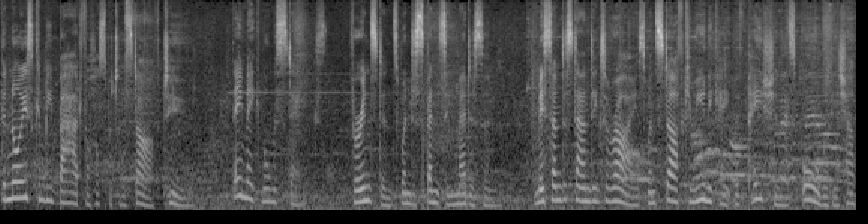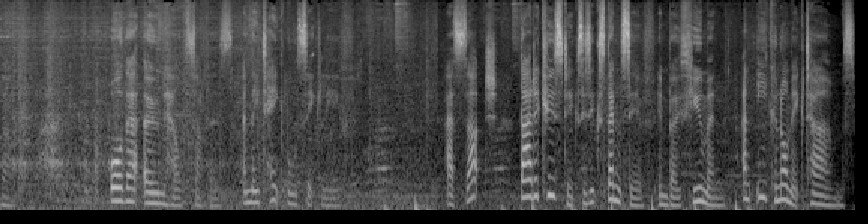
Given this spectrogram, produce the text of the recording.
The noise can be bad for hospital staff too. They make more mistakes for instance, when dispensing medicine, misunderstandings arise when staff communicate with patients or with each other. Or their own health suffers and they take more sick leave. As such, bad acoustics is expensive in both human and economic terms.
